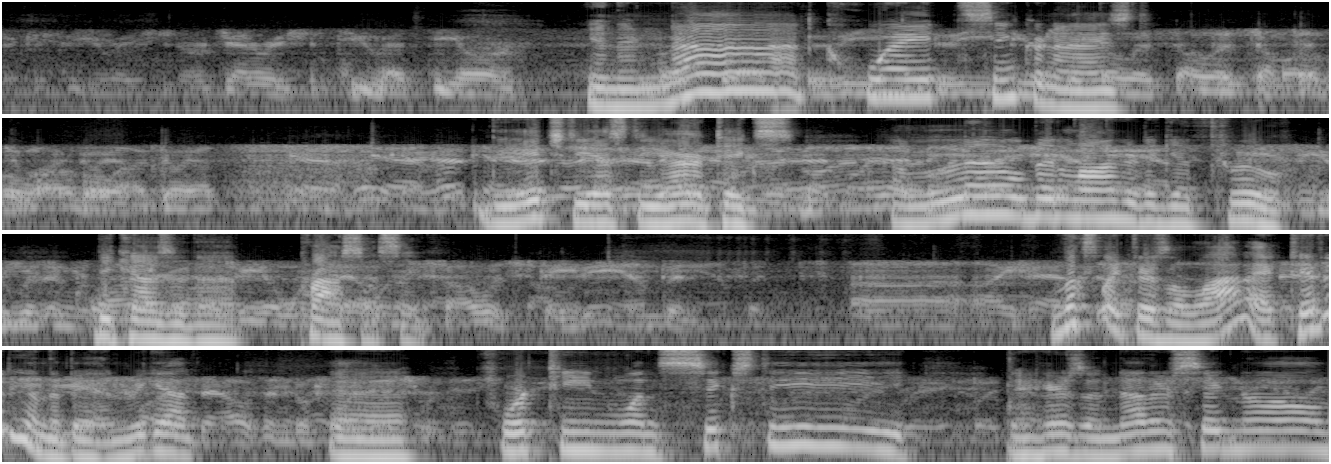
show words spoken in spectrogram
the configuration or generation two SDR. And they're not quite synchronized. The HDSDR takes a little bit longer to get through because of the processing. Looks like there's a lot of activity on the band. We got 1,000 uh, 14160. And here's another signal,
